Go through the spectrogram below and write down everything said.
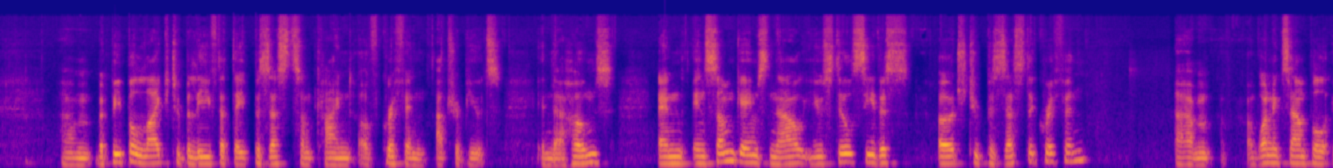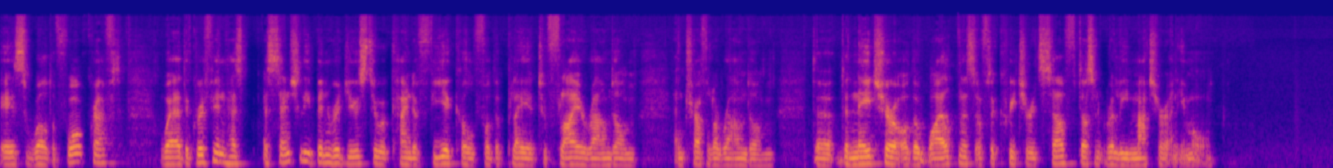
Um, but people like to believe that they possessed some kind of griffin attributes in their homes. And in some games now, you still see this urge to possess the griffin. Um, one example is World of Warcraft, where the griffin has essentially been reduced to a kind of vehicle for the player to fly around on and travel around on. The, the nature or the wildness of the creature itself doesn't really matter anymore.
